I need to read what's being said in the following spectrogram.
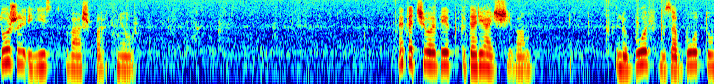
кто же есть ваш партнер. Это человек, дарящий вам любовь, заботу.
